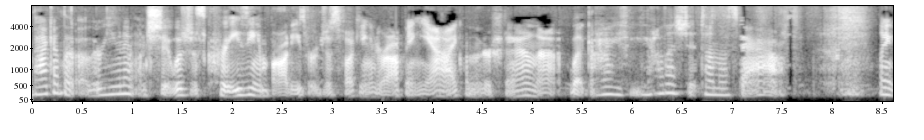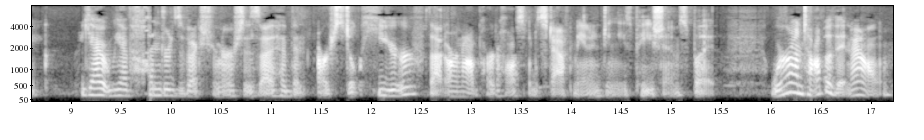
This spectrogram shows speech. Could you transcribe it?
back at that other unit when shit was just crazy and bodies were just fucking dropping, yeah, I can understand that. But guys, you have a shit ton of staff. Like, yeah, we have hundreds of extra nurses that have been are still here that are not part of hospital staff managing these patients, but we're on top of it now.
